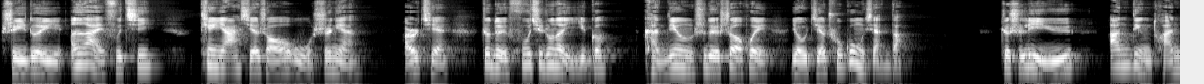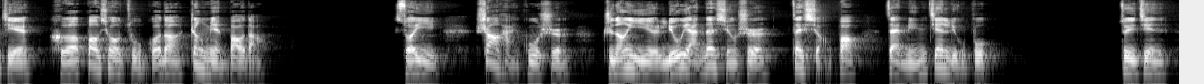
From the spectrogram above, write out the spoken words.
是一对恩爱夫妻，天涯携手五十年，而且这对夫妻中的一个肯定是对社会有杰出贡献的。这是利于安定团结和报效祖国的正面报道。所以，上海故事只能以流言的形式在小报、在民间流布。最近。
